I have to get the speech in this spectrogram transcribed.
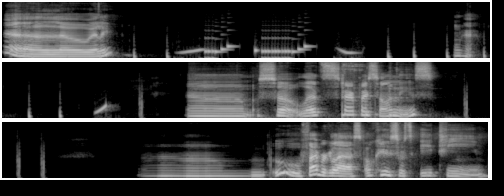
Hello, Ellie. Okay. Um, so let's start by selling these. Ooh, fiberglass. Okay, so it's 18.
